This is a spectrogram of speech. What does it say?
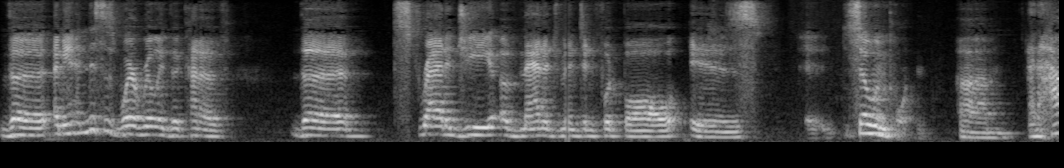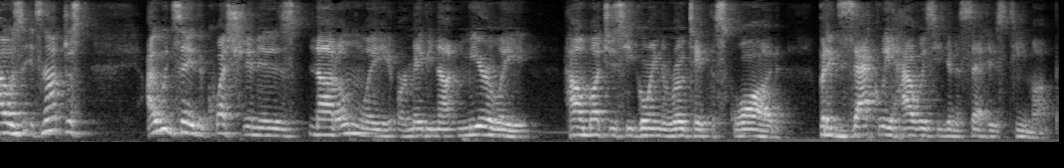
the I mean, and this is where really the kind of the strategy of management in football is uh, so important. Um, and how's it's not just I would say the question is not only or maybe not merely how much is he going to rotate the squad, but exactly how is he going to set his team up,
